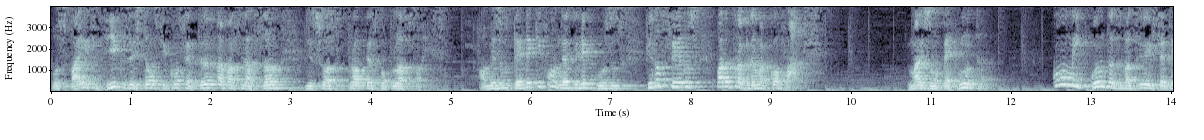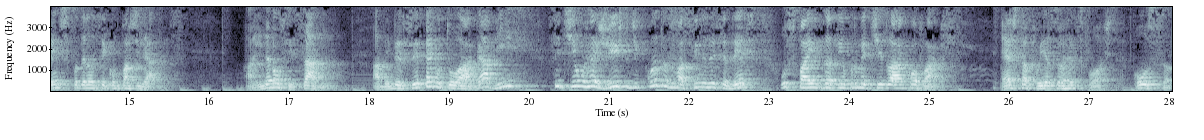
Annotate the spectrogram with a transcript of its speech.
os países ricos estão se concentrando na vacinação de suas próprias populações, ao mesmo tempo em que fornecem recursos financeiros para o programa COVAX. Mais uma pergunta: como e quantas vacinas excedentes poderão ser compartilhadas? Ainda não se sabe. A BBC perguntou à Gavi se tinha um registro de quantas vacinas excedentes os países haviam prometido à COVAX. Esta foi a sua resposta. Ouçam.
